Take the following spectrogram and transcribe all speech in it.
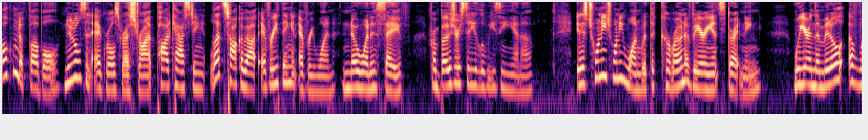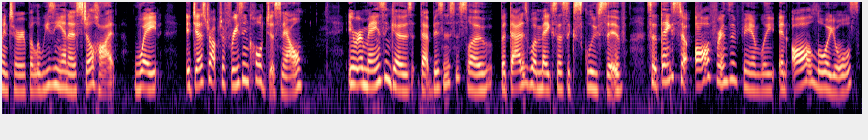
Welcome to Fubble, Noodles and Egg Rolls restaurant, podcasting. Let's talk about everything and everyone. No one is safe. From Bossier City, Louisiana. It is 2021 with the corona variants threatening. We are in the middle of winter, but Louisiana is still hot. Wait, it just dropped to freezing cold just now. It remains and goes that business is slow, but that is what makes us exclusive. So thanks to all friends and family and all loyals.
